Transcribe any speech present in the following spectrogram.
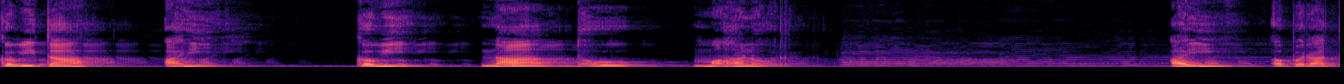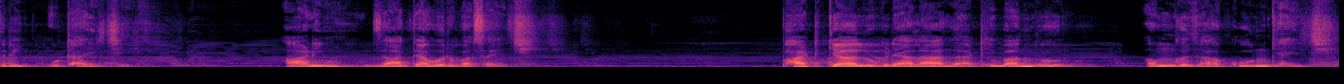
कविता आई कवी ना धो महानोर। आई अपरात्री उठायची आणि जात्यावर बसायची. फाटक्या लुगड्याला गाठी बांधून अंग झाकून घ्यायची.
